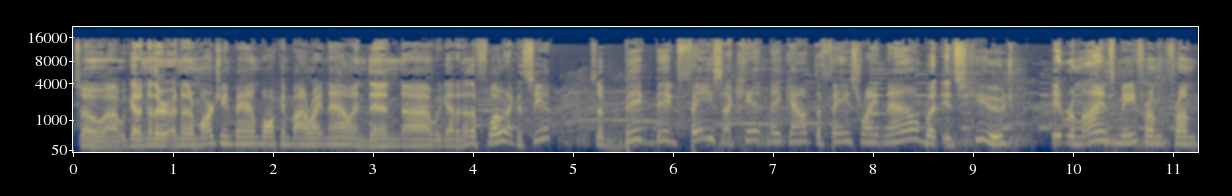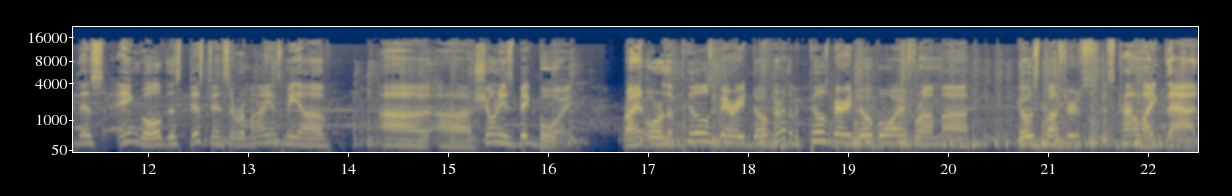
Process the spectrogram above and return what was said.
So uh, we got another another marching band walking by right now, and then uh, we got another float. I can see it. It's a big, big face. I can't make out the face right now, but it's huge. It reminds me from from this angle, this distance. It reminds me of uh, uh, Shoney's Big Boy, right? Or the Pillsbury Dough. Remember the Pillsbury Doughboy from uh, Ghostbusters? It's kind of like that.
